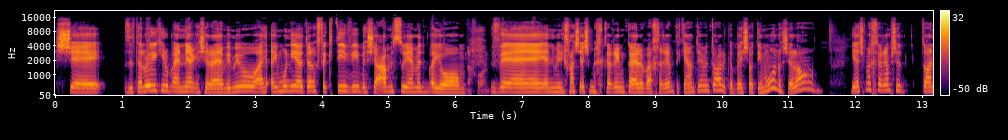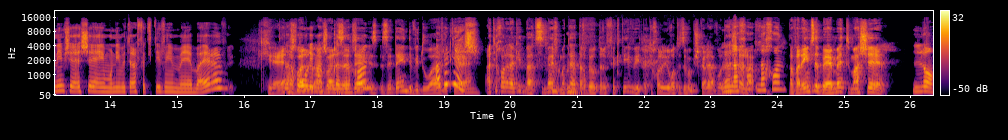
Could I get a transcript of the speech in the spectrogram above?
שזה תלוי כאילו באנרגיה שלהם, ואם האימון יהיה יותר אפקטיבי בשעה מסוימת ביום, נכון. ואני מניחה שיש מחקרים כאלה ואחרים, תקן אותי אם אני טועה, לגבי שעות אימון או שלא. יש מחקרים שטוענים שיש אה, אימונים יותר אפקטיביים אה, בערב, כן, זכור אבל, לי משהו אבל כזה, זה, נכון? די, זה די אינדיבידואלי, אבל כן? יש. את יכולה להגיד בעצמך מתי את הרבה יותר אפקטיבית, את יכולה לראות את זה במשקלי העבודה נכון, שלך. נכון. אבל האם זה באמת מה ש... לא.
